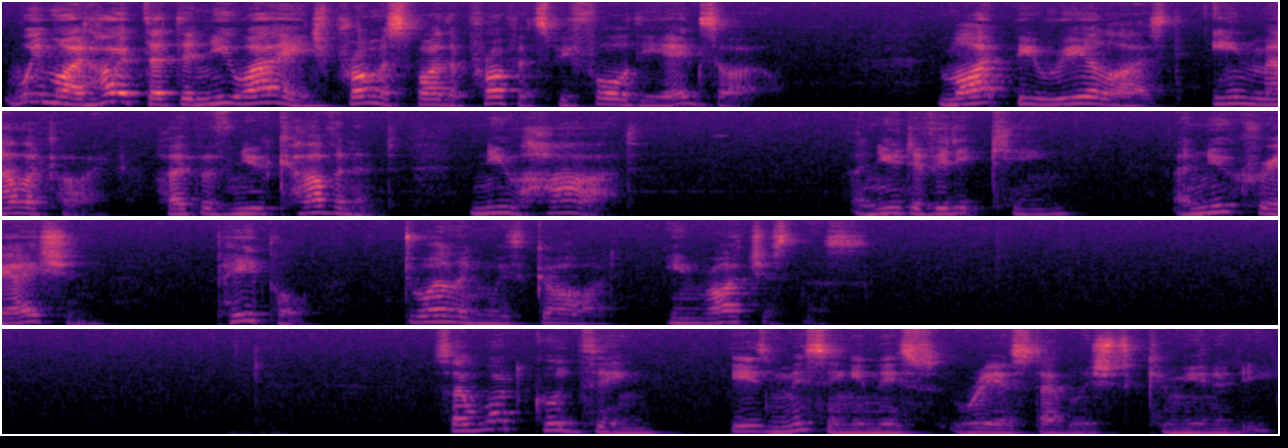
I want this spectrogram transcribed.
We might hope that the new age promised by the prophets before the exile might be realized in Malachi, hope of new covenant, new heart, a new Davidic king, a new creation, people dwelling with God in righteousness. So, what good thing is missing in this re established community?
